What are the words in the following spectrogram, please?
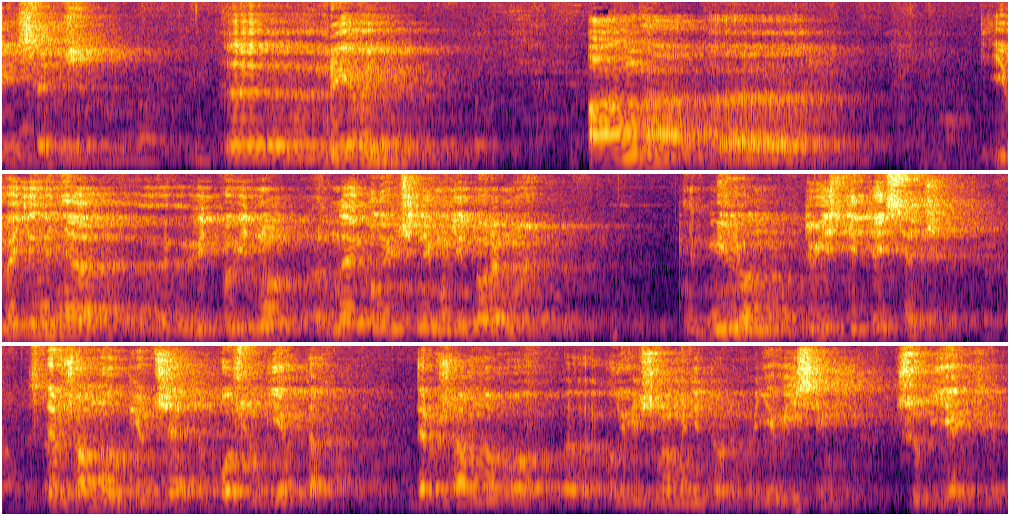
тисяч е, гривень, а на е, і виділення е, відповідно на екологічний моніторинг мільйон 200 тисяч з державного бюджету по суб'єктах державного екологічного моніторингу. Є вісім суб'єктів.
